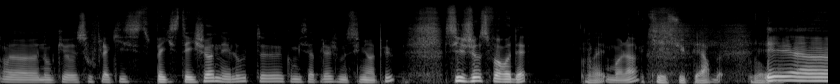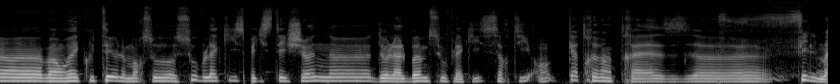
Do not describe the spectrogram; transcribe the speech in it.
Euh, donc euh, Souflaki Space Station et l'autre, euh, comment il s'appelait, je me souviens plus. Six Just for a Day. Ouais, Voilà. Qui est superbe. Et euh, bah, on va écouter le morceau Souvlaki Space Station euh, de l'album Souvlaki, sorti en 93. euh, Phil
